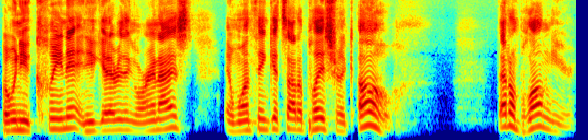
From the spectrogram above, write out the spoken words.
But when you clean it and you get everything organized and one thing gets out of place, you're like, oh, that don't belong here.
